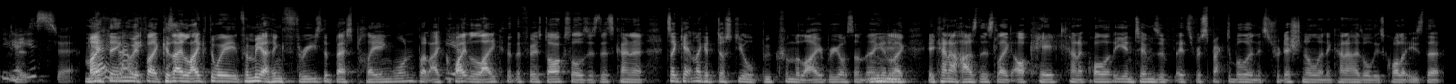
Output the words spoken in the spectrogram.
you get used to it My Yeah, thing exactly. with like, because I like the way, for me, I think three is the best playing one, but I quite Yeah. like that the first Dark Souls is this kind of, it's like getting like a dusty old book from the library or something, Mm-hmm. and like it kind of has this like archaic kind of quality in terms of it's respectable and it's traditional and it kind of has all these qualities that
